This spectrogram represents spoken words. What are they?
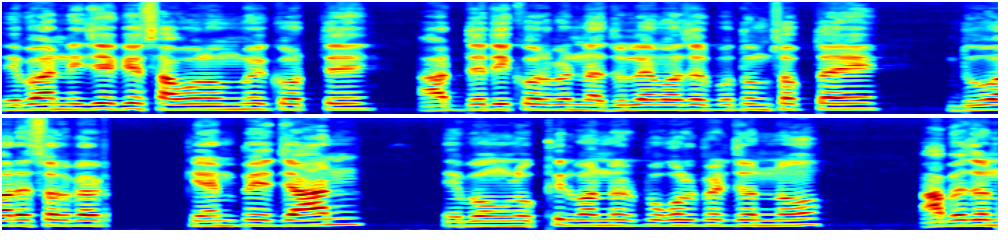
এবার নিজেকে স্বাবলম্বী করতে আর দেরি করবেন না। জুলাই মাসের প্রথম সপ্তাহে দুয়ারে সরকার ক্যাম্পে যান এবং লক্ষ্মীর ভাণ্ডার প্রকল্পের জন্য আবেদন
